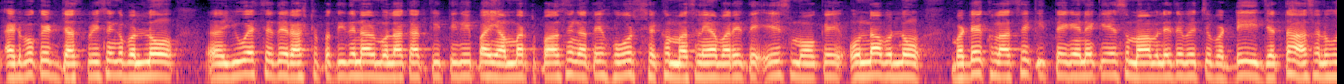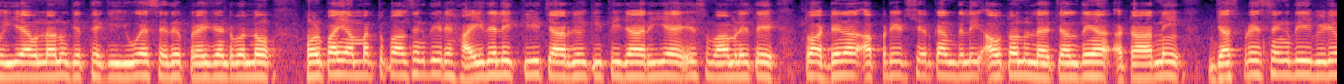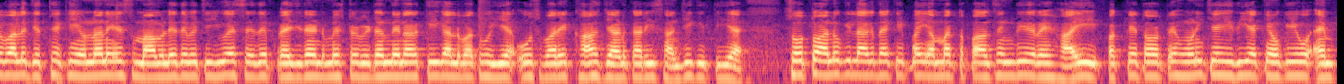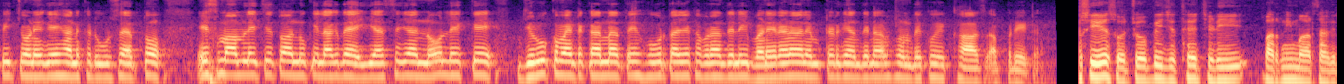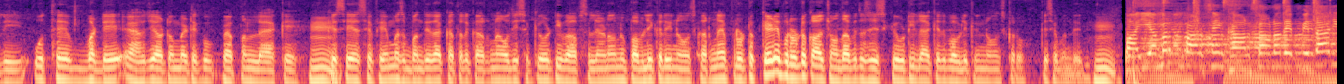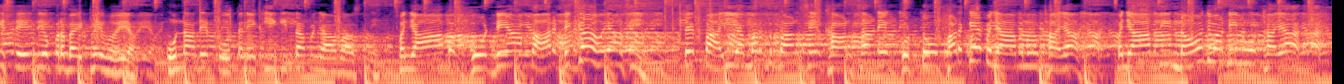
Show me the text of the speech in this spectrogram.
ਐਡਵੋਕੇਟ ਜਸਪ੍ਰੀਤ ਸਿੰਘ ਵੱਲੋਂ ਯੂ ਐੱਸ ਏ ਦੇ ਰਾਸ਼ਟਰਪਤੀ ਦੇ ਨਾਲ ਮੁਲਾਕਾਤ ਕੀਤੀ ਗਈ। ਭਾਈ ਅਮਰਤਪਾਲ ਸਿੰਘ ਅਤੇ ਹੋਰ ਸਿੱਖ ਮਸਲਿਆਂ ਬਾਰੇ ਤੇ ਇਸ ਮੌਕੇ ਉਹਨਾਂ ਵੱਲੋਂ ਵੱਡੇ ਖੁਲਾਸੇ ਕੀਤੇ ਗਏ ਨੇ ਕਿ ਇਸ ਮਾਮਲੇ ਦੇ ਵਿੱਚ ਵੱਡੀ ਜਿੱਤ ਹਾਸਲ ਹੋਈ ਹੈ। ਉਹਨਾਂ ਨੂੰ ਜਿੱਥੇ ਕਿ ਯੂ ਐੱਸ ਏ ਦੇ ਪ੍ਰੈਜ਼ੀਡੈਂਟ ਵੱਲੋਂ ਹੁਣ ਭਾਈ ਅਮਰਤਪਾਲ ਸਿੰਘ ਦੀ ਰਿਹਾਈ ਦੇ ਲਈ ਕੀ ਚਾਰਜੋਈ ਕੀਤੀ ਜਾ ਰਹੀ ਹੈ? ਇਸ ਮਾਮਲੇ ਤੇ ਤੁਹਾਡੇ ਨਾਲ ਅਪਡੇਟ ਸ਼ੇਅਰ ਕਰਨ ਦੇ ਲਈ ਆਓ ਤੁਹਾਨੂੰ ਲੈ ਚੱਲਦੇ ਹਾਂ ਅਟਾਰਨੀ ਜਸਪ੍ਰੀਤ ਸਿੰਘ ਦੀ ਵੀਡੀਓ ਵੱਲ, ਜਿੱਥੇ ਕਿ ਉਹਨਾਂ ਨੇ ਇਸ ਮਾਮਲੇ ਦੇ ਵਿੱਚ ਯੂਐਸਏ ਦੇ ਪ੍ਰੈਜ਼ੀਡੈਂਟ ਮਿਸਟਰ ਵਿਡਨ ਦੇ ਨਾਲ ਕੀ ਗੱਲਬਾਤ ਹੋਈ ਹੈ, ਉਸ ਬਾਰੇ ਖਾਸ ਜਾਣਕਾਰੀ ਸਾਂਝੀ ਕੀਤੀ ਹੈ। ਸੋ ਤੁਹਾਨੂੰ ਕੀ ਲੱਗਦਾ ਕਿ ਭਾਈ ਅਮਰਤਪਾਲ ਸਿੰਘ ਦੀ ਰਿਹਾਈ ਪੱਕੇ ਤੌਰ ਤੇ ਹੋਣੀ ਚਾਹੀਦੀ ਹੈ, ਕਿਉਂਕਿ ਉਹ ਐਮਪੀ ਚੁਣੇ ਗਏ ਹਨ ਖਡੂਰ ਸਾਹਿਬ ਤੋਂ? ਇਸ ਮਾਮਲੇ 'ਚ ਤੁਹਾਨੂੰ ਕੀ ਲੱਗਦਾ ਹੈ ਯੈਸ ਜਾਂ ਨੋ ਲਿਖ ਕੇ ਜਰੂਰ ਕਮੈਂਟ ਕਰਨਾ ਤੇ ਹੋਰ ਤਾਜ਼ਾ ਖਬਰਾਂ ਦੇ ਲਈ ਬਣੇ ਰਹਿਣਾ ਲਿਮਟਿਡ ਗਿਆਨ ਦੇ ਨਾਲ। ਹੁਣ ਦੇਖੋ ਇੱਕ ਖਾਸ ਅਪਡੇਟ ਤੁਸੀਂ ਇਹ ਸੋਚੋ ਵੀ ਜਿੱਥੇ ਚਿੜੀ ਪਰ ਨਹੀਂ ਮਾਰ ਸਕਦੀ। ਉੱਥੇ ਵੱਡੇ ਇਹੋ ਜਿਹੇ ਆਟੋਮੈਟਿਕ ਵੈਪਨ ਲੈ ਕੇ ਕਿਸੇ ਐਸੇ ਫੇਮਸ ਬੰਦੇ ਦਾ ਕਤਲ ਕਰਨਾ ਉਹਦੀ ਸਿਕਿਉਰਿਟੀ ਵਾਪਸ ਲੈਣਾ ਉਹਨੂੰ ਪਬਲਿਕਲੀ ਅਨਾਉਂਸ ਕਰਨਾ ਇਹ ਪ੍ਰੋਟੋ ਕਿਹੜੇ ਪ੍ਰੋਟੋਕਾਲ ਚ ਆਉਂਦਾ ਵੀ ਤੁਸੀਂ ਸਿਕਿਉਰਿਟੀ ਲੈ ਕੇ ਤੇ ਪਬਲਿਕਲੀ ਅਨਾਉਂਸ ਕਰੋ ਕਿਸੇ ਬੰਦੇ ਦੀ? ਭਾਈ ਅਮਰਪਾਲ ਸਿੰਘ ਖਾਲਸਾ ਉਹਨਾਂ ਦੇ ਪਿਤਾ ਜੀ ਸਟੇਜ ਦੇ ਉੱਪਰ ਬੈਠੇ ਹੋਏ ਆ। ਉਹਨਾਂ ਦੇ ਪੁੱਤ ਨੇ ਕੀ ਕੀਤਾ ਪੰਜਾਬ ਵਾਸਤੇ? ਪੰਜਾਬ ਗੋਡਿਆਂ ਭਾਰ ਡਿੱਗਾ ਹੋਇਆ ਸੀ ਤੇ ਭਾਈ ਅਮਰਪਾਲ ਸਿੰਘ ਖਾਲਸਾ ਨੇ ਗੁੱਟੋਂ ਫੜ ਕੇ ਪੰਜਾਬ ਨੂੰ ਉਠਾਇਆ। ਪੰਜਾਬ ਦੀ ਨੌਜਵਾਨੀ ਨੂੰ ਉਠਾਇਆ।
